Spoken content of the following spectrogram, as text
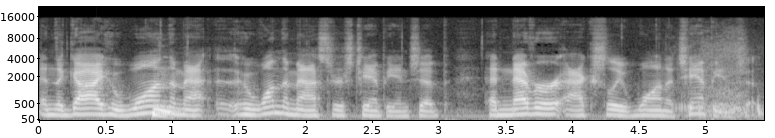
and the guy who won the ma- who won the Masters championship had never actually won a championship.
